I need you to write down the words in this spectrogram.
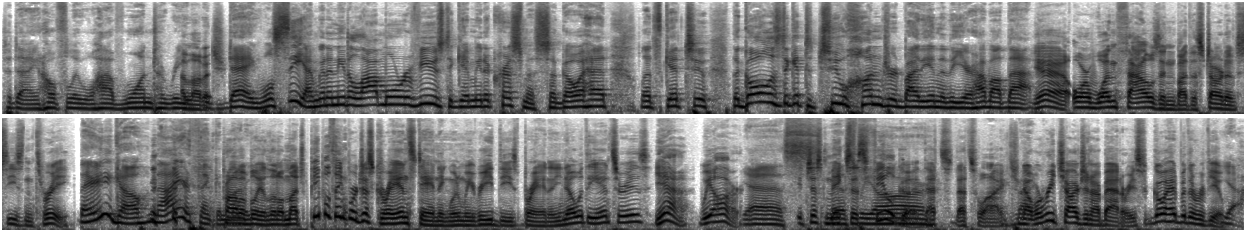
today, and hopefully we'll have one to read love it. each day. We'll see. I'm going to need a lot more reviews to get me to Christmas. So go ahead. Let's get to. The goal is to get to 200 by the end of the year. How about that? Yeah, or 1,000 by the start of season three. There you go. Now you're thinking. Probably a little much. People think we're just grandstanding when we read these, Brandon. You know what the answer is? Yeah, we are. Yes. It just makes Yes, us feel are. good. That's that's why. No, right. we're recharging our batteries. Go ahead with the review. Yeah.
